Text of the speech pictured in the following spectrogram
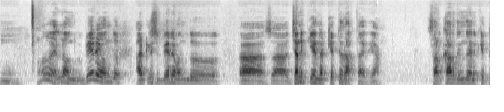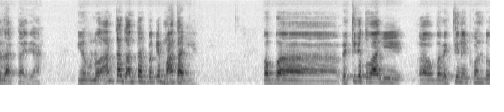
ಹ್ಞೂ ಎಲ್ಲ ಒಂದು ಬೇರೆ ಒಂದು ಅಟ್ಲೀಸ್ಟ್ ಬೇರೆ ಒಂದು ಜನಕ್ಕೆ ಏನು ಕೆಟ್ಟದಾಗ್ತಾ ಇದೆಯಾ? ಸರ್ಕಾರದಿಂದ ಏನು ಕೆಟ್ಟದಾಗ್ತಾ ಇದೆಯಾ? ಇನ್ನೊಬ್ಬರು ಅಂಥದ್ದು ಅಂಥದ್ರ ಬಗ್ಗೆ ಮಾತಾಡಲಿ. ಒಬ್ಬ ವ್ಯಕ್ತಿಗತವಾಗಿ ಒಬ್ಬ ವ್ಯಕ್ತಿನ ಇಟ್ಕೊಂಡು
